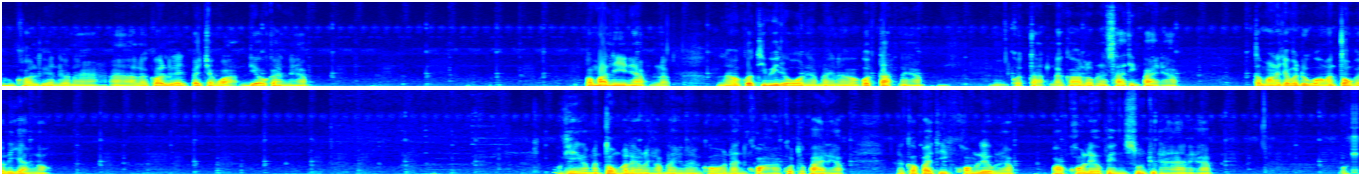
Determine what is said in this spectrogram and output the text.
ดี๋ยวผมขอเลื่อนก่อนนะอ่าแล้วก็เลื่อนไปจังหวะเดียวกันนะครับ ประมาณนี้นะครับ แล้วแล้วก็กดที่วิดีโอนะครับแล้วก็กดตัดนะครับ กดตัดแล้วก็ลบด้านซ้ายทิ้งไปนะครับต่อมาเราจะมาดูว่ามันตรงกันหรือยังเนาะโอเคก็มันตรงกันแล้วนะครับหลังจากนั้นก็ด้านขวากดเข้าไปนะครับ แล้วก็ไปที่ความเร็วนะครับ ปรับความเร็วเป็น 0.5 นะครับ โอเค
